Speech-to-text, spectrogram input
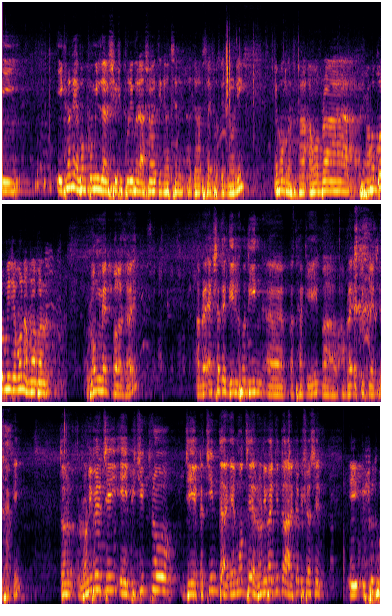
এই এখানে এবং কুমিল্লার শিশু পরিবারে আসা হয়, তিনি হচ্ছেন জনাব সাইফুদ্দিন রনি। এবং আমরা সহকর্মী যেমন, আমরা আবার রুমমেট বলা যায়। আমরা একসাথে দীর্ঘদিন থাকি বা আমরা একই ফ্ল্যাটে থাকি। তো রনিবের যে এই বিচিত্র যে একটা চিন্তা, এর মধ্যে রনি ভাই কিন্তু আরেকটা বিষয় আছে এই শুধু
